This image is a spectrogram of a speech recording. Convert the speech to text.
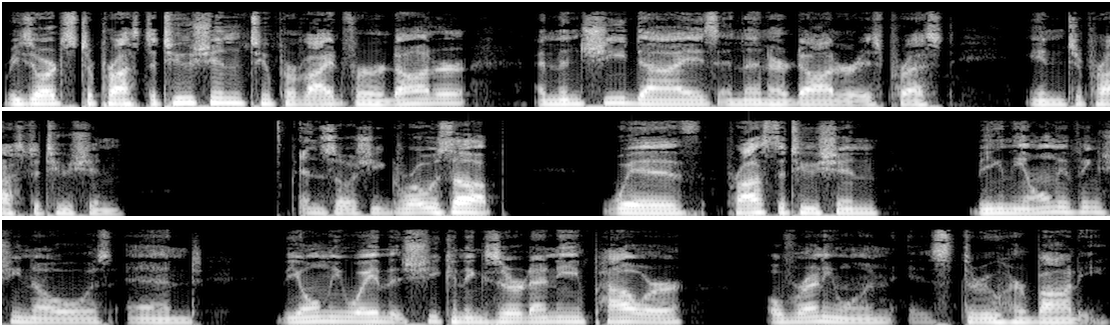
resorts to prostitution to provide for her daughter, and then she dies, and then her daughter is pressed into prostitution. And so she grows up with prostitution being the only thing she knows, and the only way that she can exert any power over anyone is through her body.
